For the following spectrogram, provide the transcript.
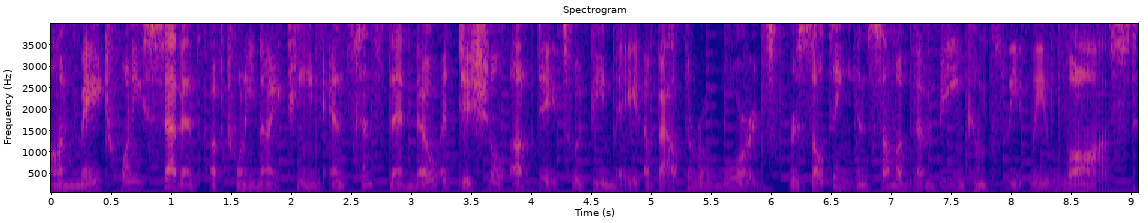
on May 27th of 2019, and since then no additional updates would be made about the rewards, resulting in some of them being completely lost.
